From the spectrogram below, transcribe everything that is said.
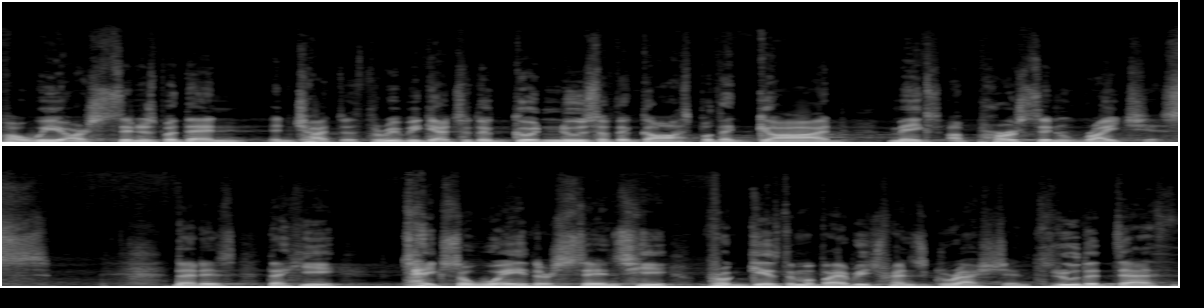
how we are sinners. But then in chapter three, we get to the good news of the gospel that God makes a person righteous. That is, that he takes away their sins. He forgives them of every transgression through the death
